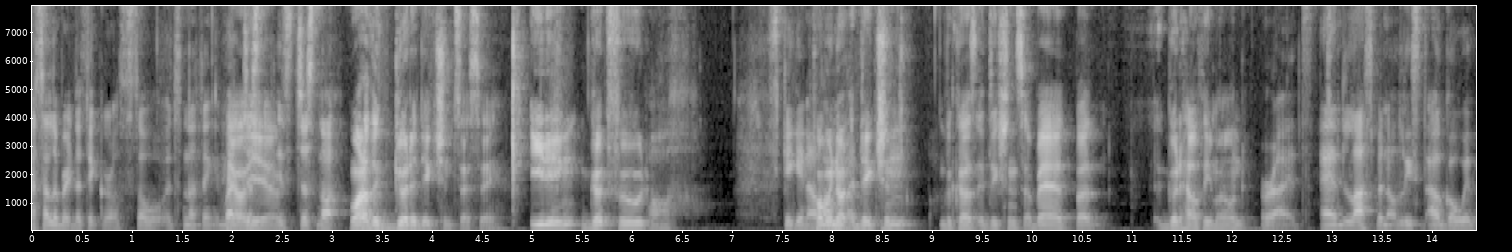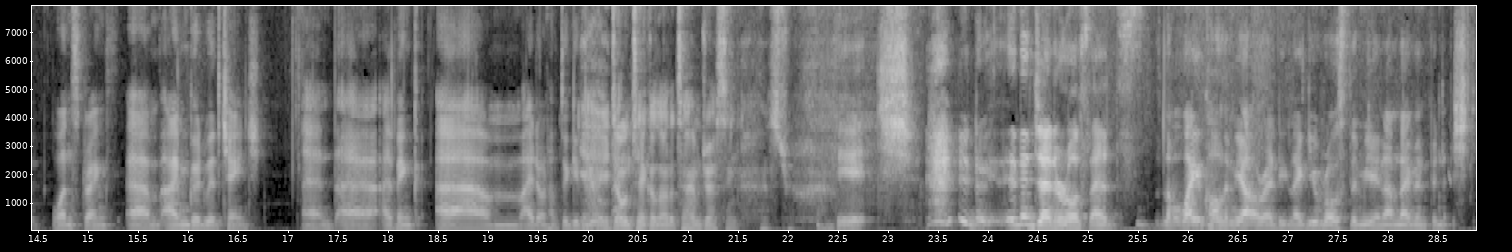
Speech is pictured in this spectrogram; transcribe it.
I celebrate the thick girls, so it's nothing. But Hell just, yeah. it's just not. One of the good addictions, I say, eating good food. Oh, speaking of, Probably not like- addiction because addictions are bad, but a good healthy amount. Right. And last but not least, I'll go with one strength. Um, I'm good with change, and uh, I think um, I don't have to give Yeah, you you don't take a lot of time dressing. That's true. bitch. In, in a general sense, why you calling me out already? Like you roasted me, and I'm not even finished.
